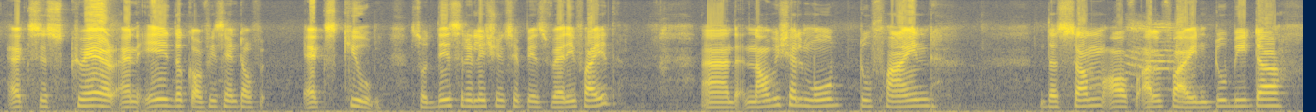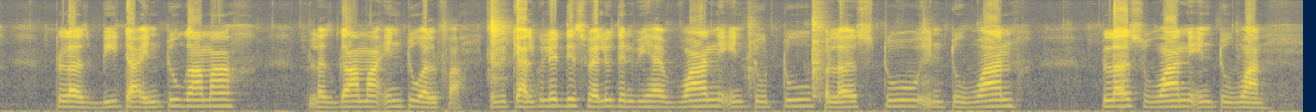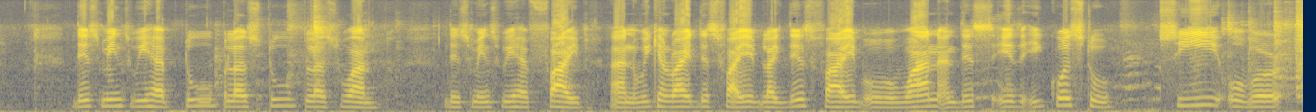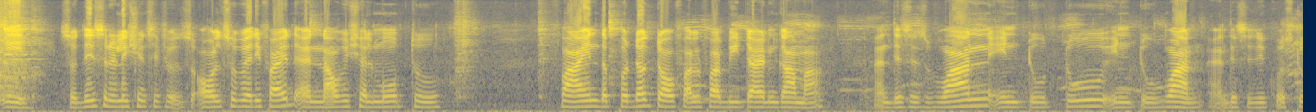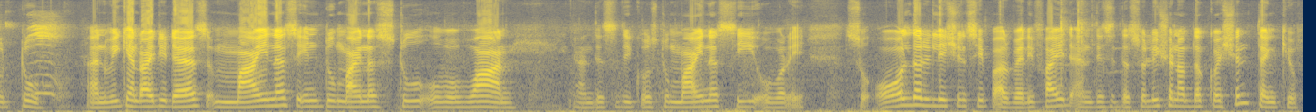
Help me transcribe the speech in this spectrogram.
x square and a the coefficient of x cube. So this relationship is verified. And now we shall move to find the sum of alpha into beta plus beta into gamma plus gamma into alpha. If we calculate this value then we have 1 into 2 plus 2 into 1 plus 1 into 1 this means we have 2 plus 2 plus 1 this means we have 5 and we can write this 5 like this 5 over 1 and this is equals to c over a. So this relationship is also verified and now we shall move to find the product of alpha beta and gamma. And this is 1 into 2 into 1 and this is equals to 2 and we can write it as minus into minus 2 over 1 and this is equals to minus c over a. So all the relationship are verified and this is the solution of the question. Thank you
